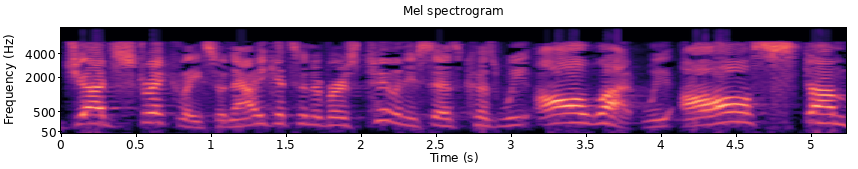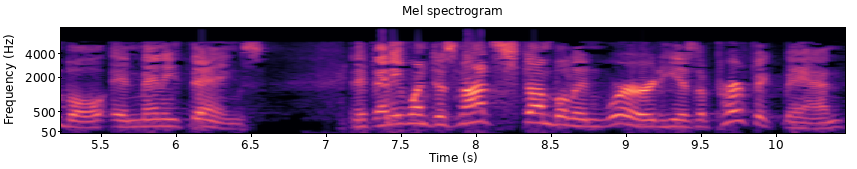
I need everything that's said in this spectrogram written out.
judged strictly. So now he gets into verse 2 and he says, because we all what? We all stumble in many things. And if anyone does not stumble in word, he is a perfect man,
